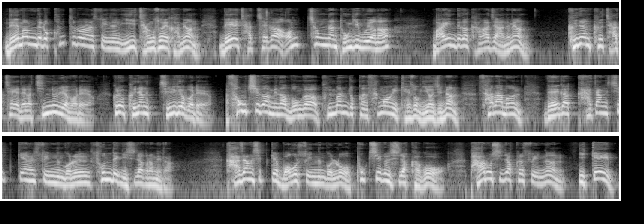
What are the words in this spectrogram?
내 맘대로 컨트롤할 수 있는 이 장소에 가면 내 자체가 엄청난 동기부여나 마인드가 강하지 않으면 그냥 그 자체에 내가 짓눌려 버려요 그리고 그냥 즐겨버려요. 성취감이나 뭔가 불만족한 상황이 계속 이어지면 사람은 내가 가장 쉽게 할 수 있는 거를 손대기 시작을 합니다. 가장 쉽게 먹을 수 있는 걸로 폭식을 시작하고 바로 시작할 수 있는 이 게임.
